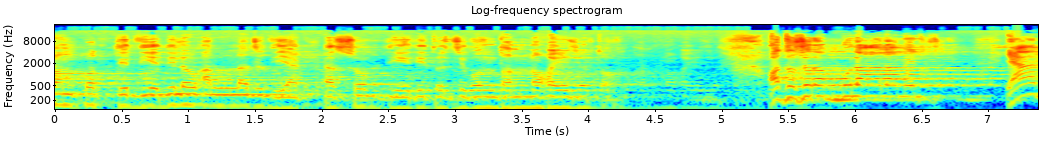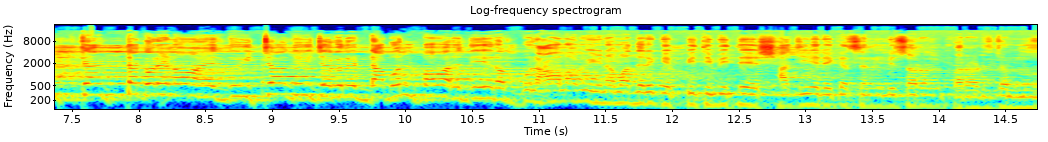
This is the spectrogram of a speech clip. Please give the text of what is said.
সম্পত্তি দিয়ে দিলেও আল্লাহ যদি একটা চোখ দিয়ে দিত, জীবন ধন্য হয়ে যেত। অথচ রব্বুল আলামিন একটা একটা করে নয়, দুইটা দুইটা করে ডাবল পাওয়ার দিয়ে রব্বুল আলামিন আমাদেরকে পৃথিবীতে সাজিয়ে রেখেছেন বিচরণ করার জন্য।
